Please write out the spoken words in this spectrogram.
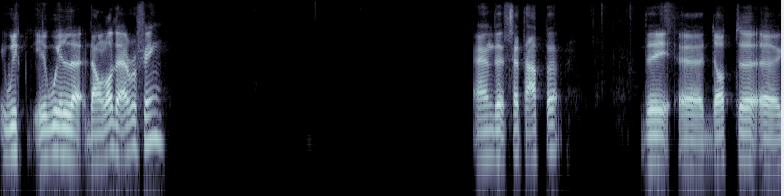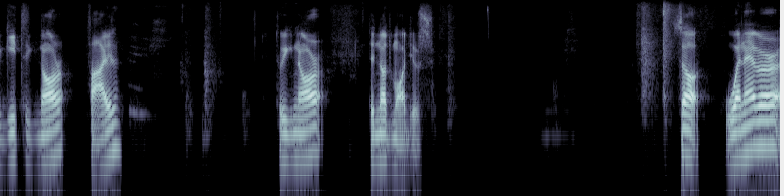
it will it will uh, download everything. And uh, set up the uh, uh, git ignore file to ignore the node modules. So whenever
